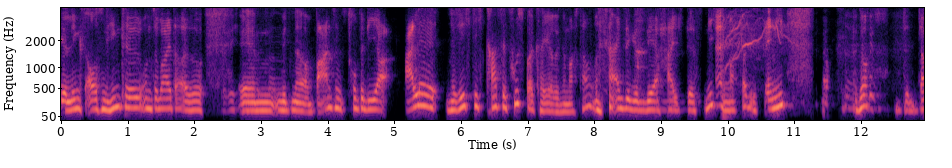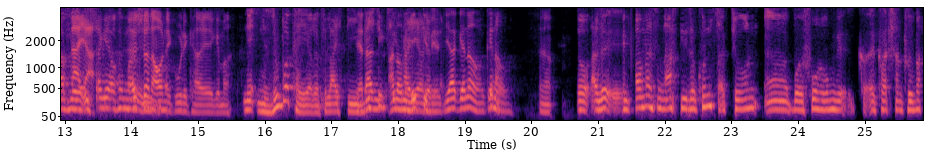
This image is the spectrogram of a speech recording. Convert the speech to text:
hier links außen Hinkel und so weiter. Also ähm, mit einer Wahnsinnstruppe, die ja alle eine richtig krasse Fußballkarriere gemacht haben. Und der Einzige, der halt das nicht gemacht hat, ist Benny. So, dafür, Naja, ich sage ja auch immer, Er hat schon auch eine gute Karriere gemacht. eine, eine super Karriere, vielleicht die Der hat dann einen wichtigste anderen Weg Karriere. gewählt. Ja, genau, genau. Ja. So, also in Gomez nach dieser Kunstaktion, äh, wo wir vorher rumgequatscht haben drüber,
